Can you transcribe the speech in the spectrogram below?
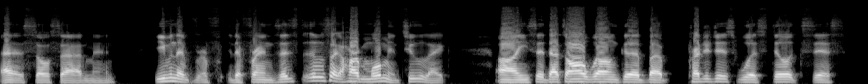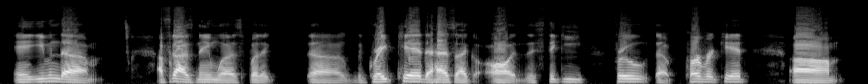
That is so sad, man. Even the the friends, it was like a hard moment too. Like, uh, he said that's all well and good, but prejudice would still exist, and even the um, I forgot his name was, but it, uh, the grape kid that has like all the sticky fruit, the pervert kid. Um,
